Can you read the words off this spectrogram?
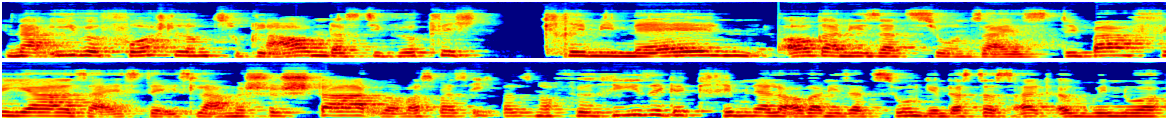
naive Vorstellung zu glauben, dass die wirklich kriminellen Organisationen, sei es die Mafia, sei es der Islamische Staat oder was weiß ich, was es noch für riesige kriminelle Organisationen gibt, dass das halt irgendwie nur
